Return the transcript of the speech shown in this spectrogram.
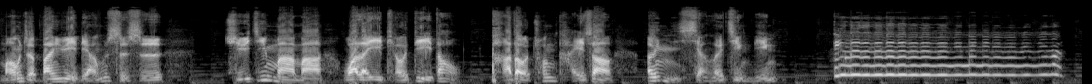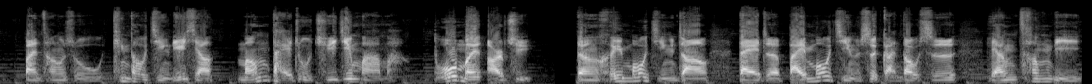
忙着搬运粮食时，取经妈妈挖了一条地道，爬到窗台上，摁响了警铃。叮铃铃铃铃铃铃铃铃铃铃铃！班仓鼠听到警铃响，忙逮住取经妈妈，夺门而去。等黑猫警长带着白猫警士赶到时，粮仓里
